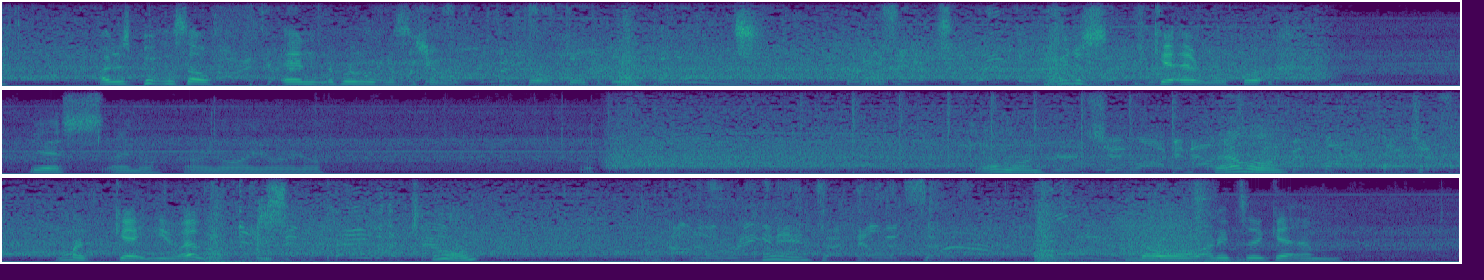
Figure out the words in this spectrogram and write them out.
I just put myself ah, in the perfect position for Kane to do. Producing a trample. Let me just get out real quick. Yes, I know, I know, I know, I know. Oh. Come on, Rear chin lock, and now Come on. I'm gonna get you out. Come on. No, I need to get him.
